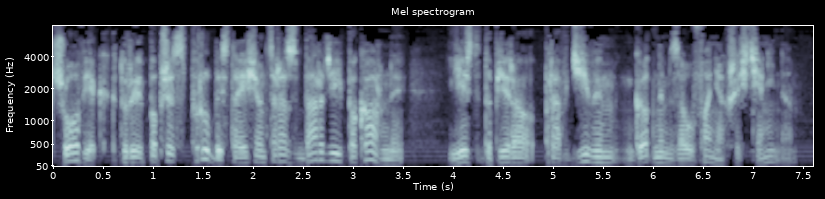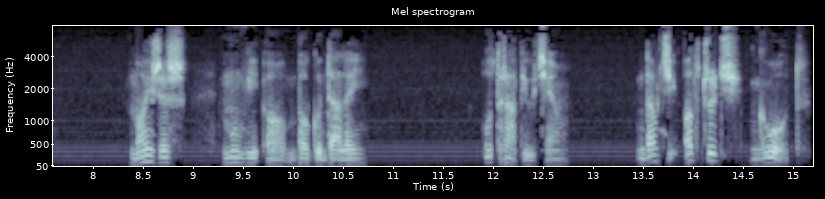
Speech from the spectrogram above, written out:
Człowiek, który poprzez próby staje się coraz bardziej pokorny, jest dopiero prawdziwym, godnym zaufania chrześcijaninem. Mojżesz mówi o Bogu dalej. Utrapił cię, dał ci odczuć głód,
